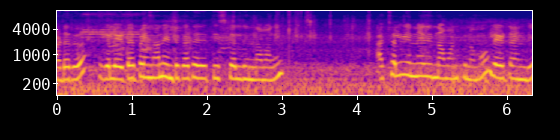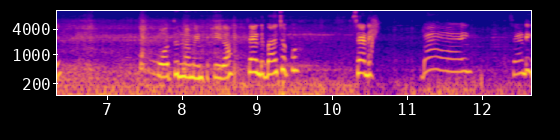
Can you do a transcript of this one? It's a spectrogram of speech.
ఆర్డర్. ఇక లేట్ అయిపోయిందని ఇంటికైతే తీసుకెళ్ళి తిందామని యాక్చువల్గా ఇన్నే తిందాం అనుకున్నాము లేట్ అయింది. పోతున్నాం ఇంటికి ఇక. సేండి బాయ్ చెప్పు. Sandy bye. Sandy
